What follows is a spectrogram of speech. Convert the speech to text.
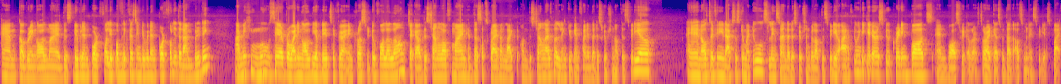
am covering all my this dividend portfolio, public-facing dividend portfolio that I'm building, I'm making moves here, providing all the updates. If you're interested to follow along, check out this channel of mine, hit the subscribe and like on this channel as well. Link you can find in the description of this video. And also if you need access to my tools, links are in the description below of this video. I have two indicators, two trading bots, and Wall Street alerts. All right, guys, with that, I'll see you in the next videos. Bye.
